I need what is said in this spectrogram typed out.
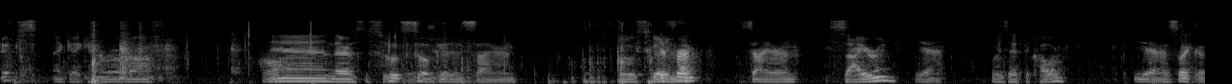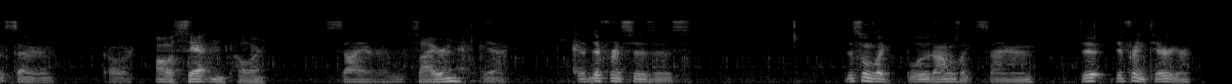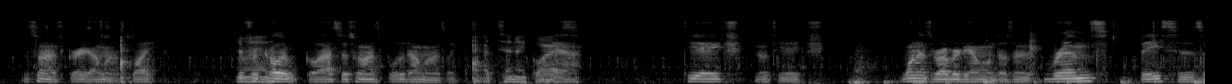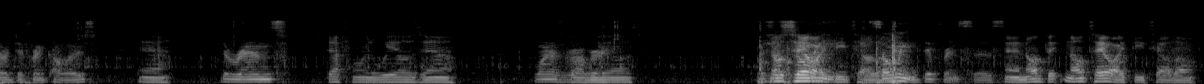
Oops. That guy kind of rode off. Oh, And there's the super. looks so good in Siren. Looks good. Different? Siren. Siren. Yeah. Was that the color? Yeah, it's like a siren color. Oh, satin color. Siren. Siren. Yeah. The difference is, is this one's like blue, that one's like siren. Di- different interior. This one has gray, that one has white. Different yeah. color glass. This one has blue, that one has like A tinted glass. yeah. TH, no TH. One is rubber, the other one doesn't. Rims, bases are different colors. Yeah. The rims, Definitely the wheels. Yeah. one has The rubber. wheels. There's No just so many, detail, so many differences. And no no taillight detail though.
